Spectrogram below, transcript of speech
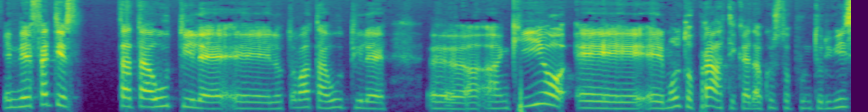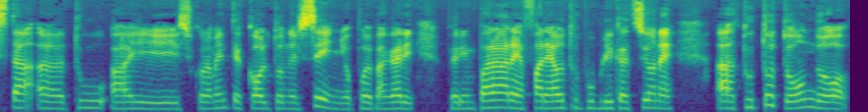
In effetti stata utile, eh, l'ho trovata utile eh, anch'io e, e, molto pratica da questo punto di vista. Eh, tu hai sicuramente colto nel segno, poi magari per imparare a fare autopubblicazione a tutto tondo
